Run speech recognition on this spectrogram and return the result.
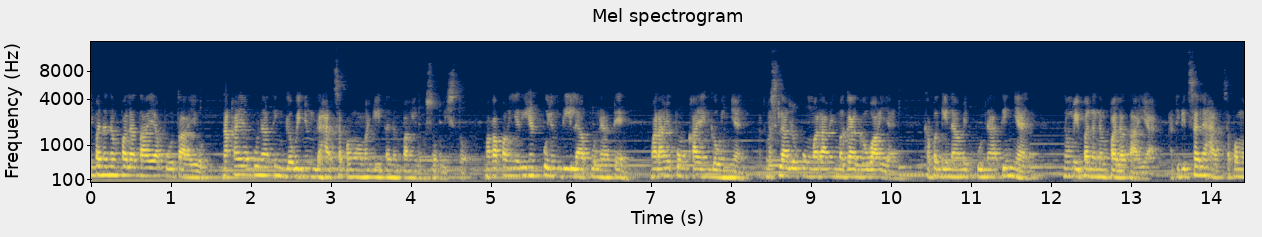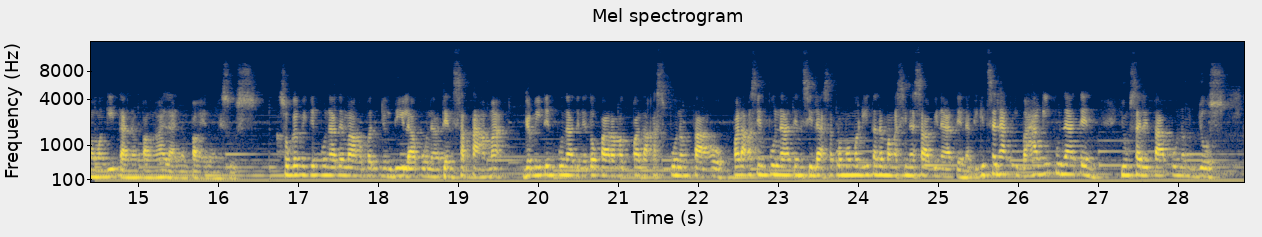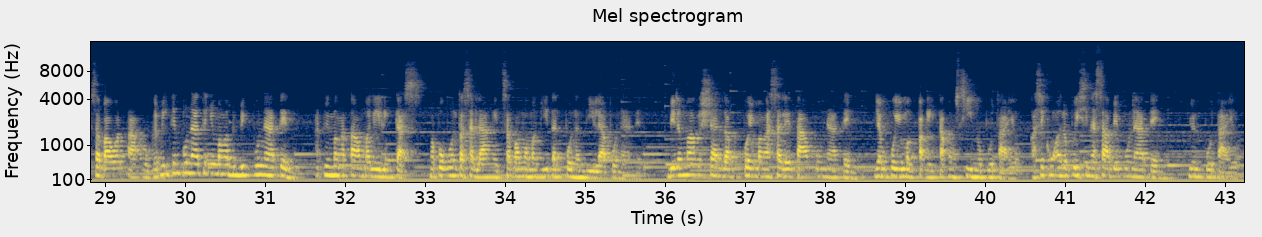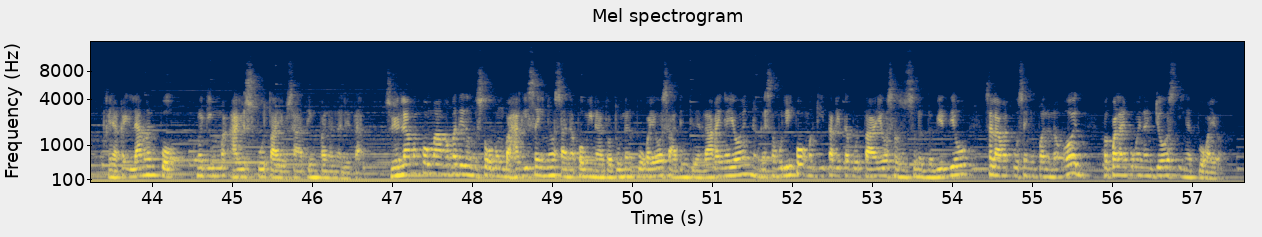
pananampalataya po tayo, na kaya po natin gawin yung lahat sa pamamagitan ng Panginoong Kristo. Makapangyarihan po yung dila po natin. Marami pong kayang gawin yan. At mas lalo pong maraming magagawa yan kapag ginamit po natin yan ng may pananampalataya. At higit sa lahat sa pamamagitan ng pangalan ng Panginoong Yesus. So gamitin po natin mga kapatid yung dila po natin sa tama. Gamitin po natin ito para magpalakas po ng tao. Palakasin po natin sila sa pamamagitan ng mga sinasabi natin. At higit sa lahat, ibahagi po natin yung salita po ng Diyos sa bawat tao. Gamitin po natin yung mga bibig po natin at may mga tao maliligtas, mapupunta sa langit sa pamamagitan po ng dila po natin. Bilang mga Kristiyan, dapat po yung mga salita po natin, yan po yung magpakita kung sino po tayo. Kasi kung ano po yung sinasabi po natin, yun po tayo. Kaya kailangan po maging maayos po tayo sa ating pananalita. So yun lamang po mga kapatid ang gusto ko pong bahagi sa inyo. Sana po may natutunan po kayo sa ating tinalakay ngayon. Hanggang sa muli po, magkita-kita po tayo sa susunod na video. Salamat po sa inyong panonood. Pagpalain po kayo ng Diyos. Ingat po kayo.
